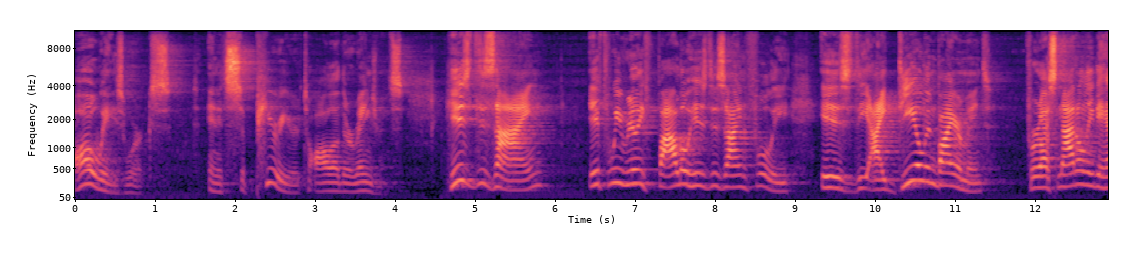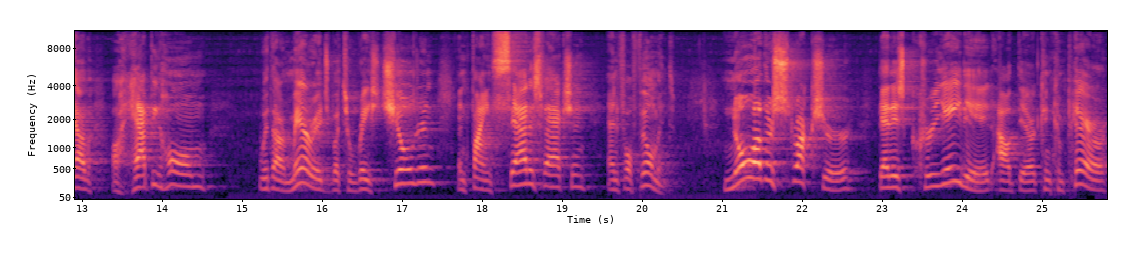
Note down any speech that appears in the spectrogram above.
always works and it's superior to all other arrangements. His design, if we really follow his design fully, is the ideal environment for us not only to have a happy home with our marriage, but to raise children and find satisfaction and fulfillment. No other structure that is created out there can compare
